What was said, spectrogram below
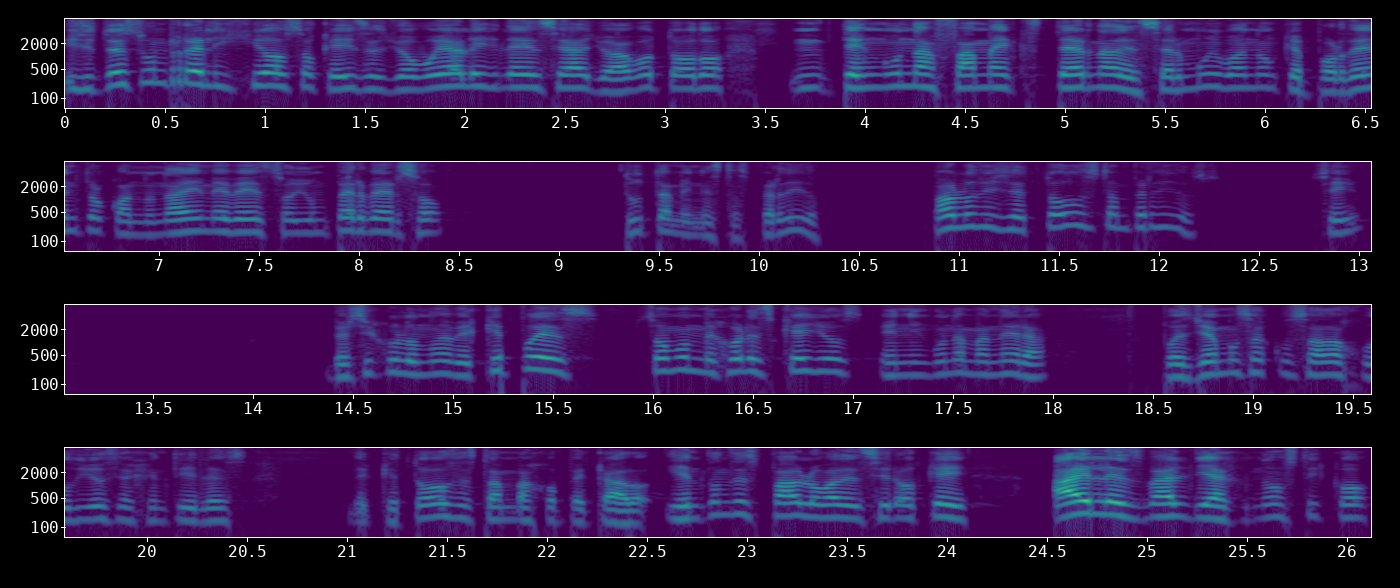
Y si tú eres un religioso que dices, yo voy a la iglesia, yo hago todo, mm, tengo una fama externa de ser muy bueno, aunque por dentro, cuando nadie me ve, soy un perverso, tú también estás perdido. Pablo dice, todos están perdidos. ¿Sí? Versículo 9, ¿qué pues? ¿Somos mejores que ellos? En ninguna manera pues ya hemos acusado a judíos y a gentiles de que todos están bajo pecado. Y entonces Pablo va a decir, ok, ahí les va el diagnóstico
